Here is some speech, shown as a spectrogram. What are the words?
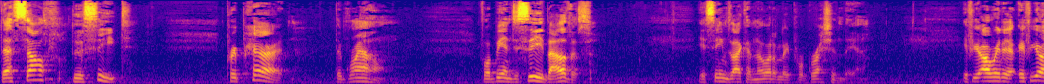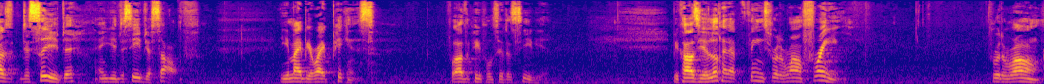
that self deceit prepared the ground for being deceived by others. It seems like an orderly progression there. If you're already if you're deceived and you deceive yourself, you might be right pickings for other people to deceive you. Because you're looking at things through the wrong frame, through the wrong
